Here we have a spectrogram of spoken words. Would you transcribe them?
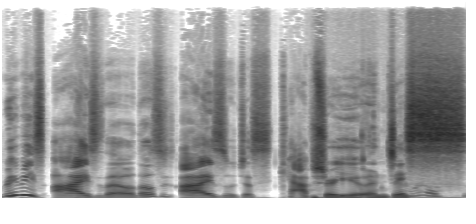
Riri's eyes, though, those eyes will just capture you and just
